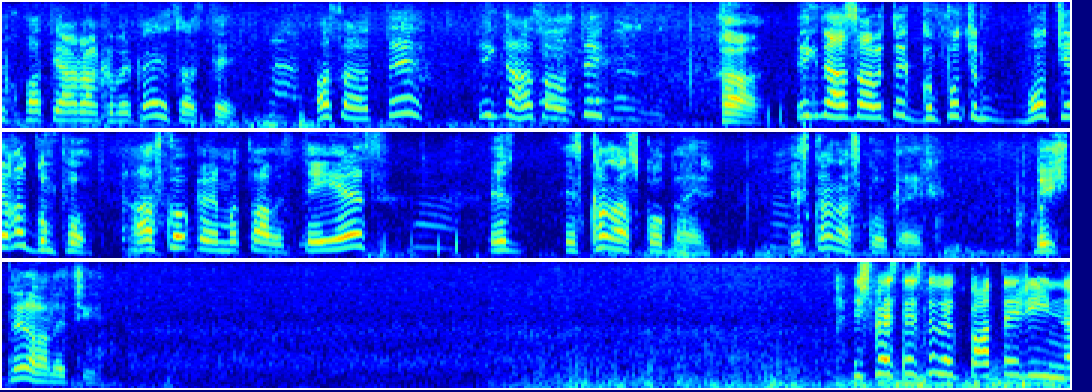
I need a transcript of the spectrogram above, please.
երկու պատի արանքը վեկա ես աստե։ Հասա այդտե, իգնա հասա այդտե։ Հա, իգնա հասա այդտե գմպոտ մոտ եղա գմպոտ։ Ասկոկը մտավ այդտե ես։ Ես այսքան ասկոկա էր։ Այսքան ասկոկա էր։ Բժիշկները հանեցի։ Ինչպես տեսնում եք պատերին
